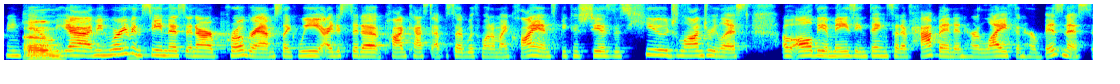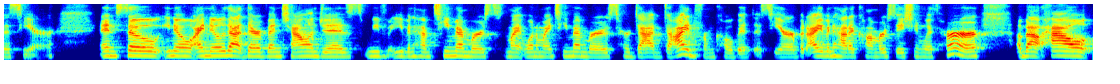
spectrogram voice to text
Thank you. Um, yeah, I mean, we're even seeing this in our programs. Like we I just did a podcast episode with one of my clients because she has this huge laundry list of all the amazing things that have happened in her life and her business this year. And so, you know, I know that there have been challenges. We've even have team members, my one of my team members, her dad died from COVID this year, but I even had a conversation with her about how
